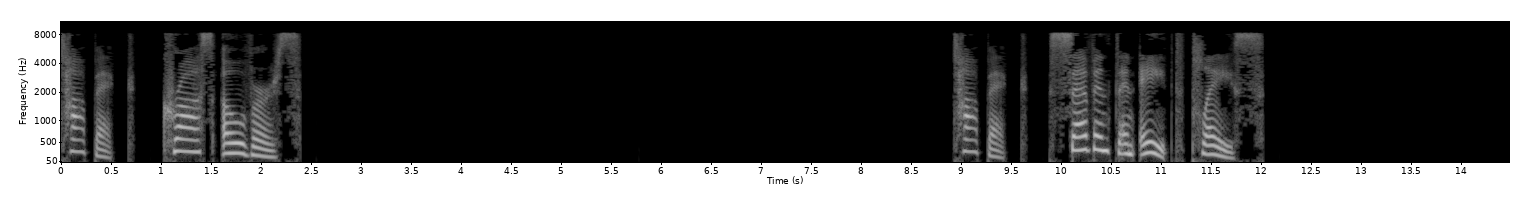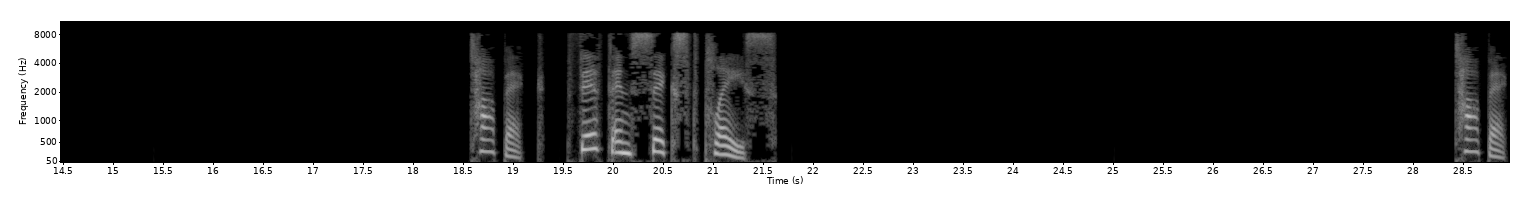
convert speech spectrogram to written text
Topic: Crossovers. Topic: Seventh and eighth place. Topic: fifth and sixth place. Topic:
